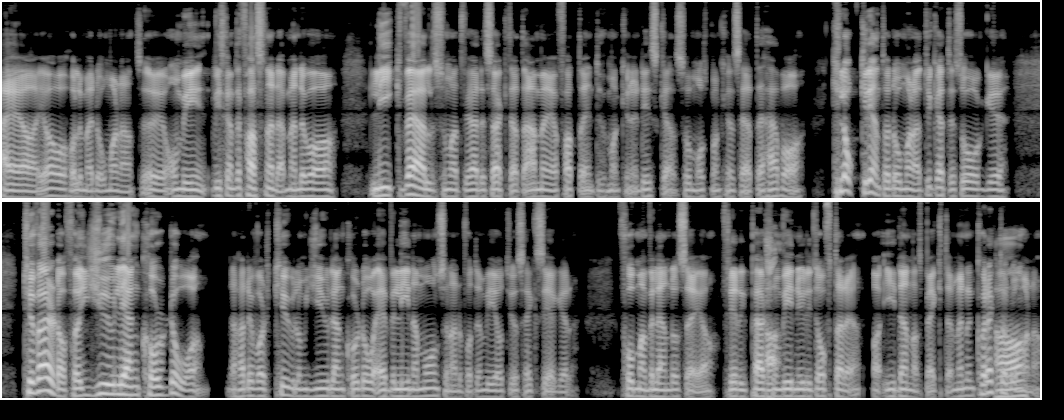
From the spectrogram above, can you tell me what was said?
Nej, ja, jag håller med domarna. Eh, om vi, vi ska inte fastna där, men det var likväl som att vi hade sagt att nej, men jag fattar inte hur man kunde diska, så måste man kunna säga att det här var klockrent av domarna. Jag tycker att det såg, eh, tyvärr då, för Julian Cordeau. Det hade varit kul om Julian Cordeau, Evelina Månsson hade fått en V86-seger. Får man väl ändå säga. Fredrik Persson Ja. vinner ju lite oftare ja, i den aspekten, men den korrekta Ja. domarna.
